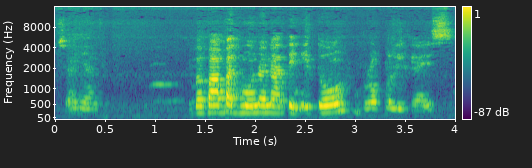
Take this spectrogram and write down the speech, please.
So, ayan. Ibababad muna natin itong broccoli, guys.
